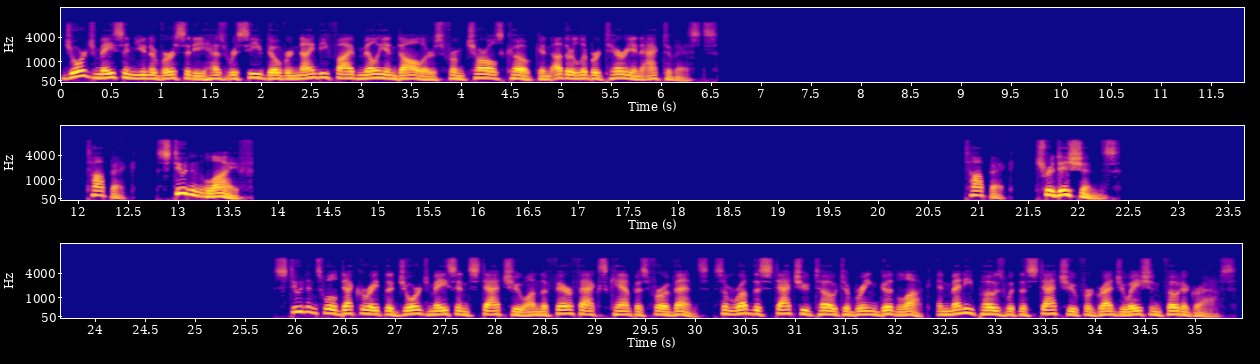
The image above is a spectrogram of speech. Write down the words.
George Mason University has received over $95 million from Charles Koch and other libertarian activists. Student life Traditions Students will decorate the George Mason statue on the Fairfax campus for events, some rub the statue toe to bring good luck, and many pose with the statue for graduation photographs.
